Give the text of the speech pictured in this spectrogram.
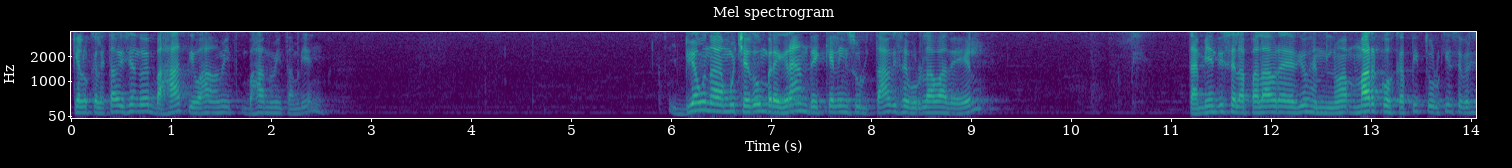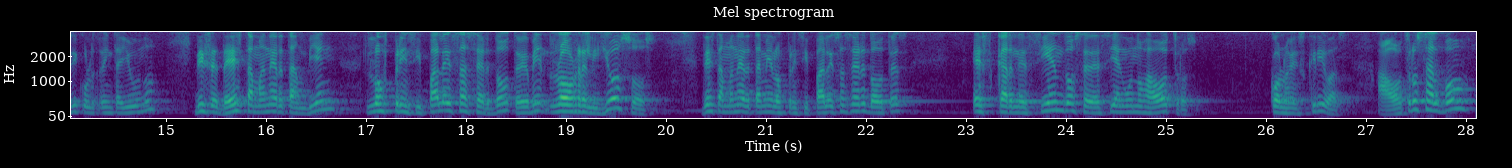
Que lo que le estaba diciendo es bajate y bájame a mí también. Vio una muchedumbre grande que le insultaba y se burlaba de él. También dice la palabra de Dios en Marcos capítulo 15, versículo 31. Dice, de esta manera también los principales sacerdotes, los religiosos, de esta manera también los principales sacerdotes, escarneciendo se decían unos a otros con los escribas. A otros salvó,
